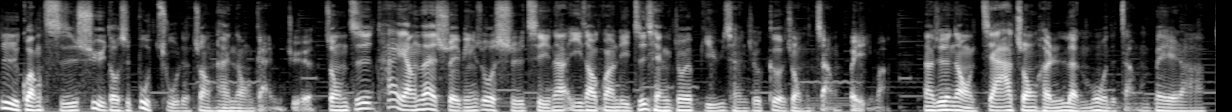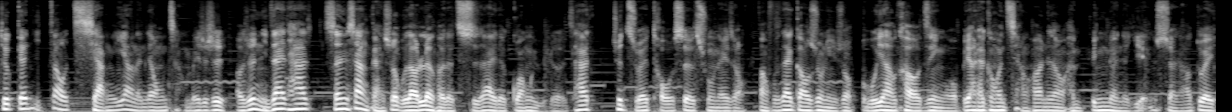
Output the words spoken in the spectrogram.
日光持续都是不足的状态那种感觉。总之，太阳在水瓶座时期，那依照惯例，之前就会比喻成就各种长辈嘛。那就是那种家中很冷漠的长辈啦，就跟一道墙一样的那种长辈，就是我觉得你在他身上感受不到任何的慈爱的光与热，他就只会投射出那种仿佛在告诉你说不要靠近我，不要来跟我讲话那种很冰冷的眼神，然后对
